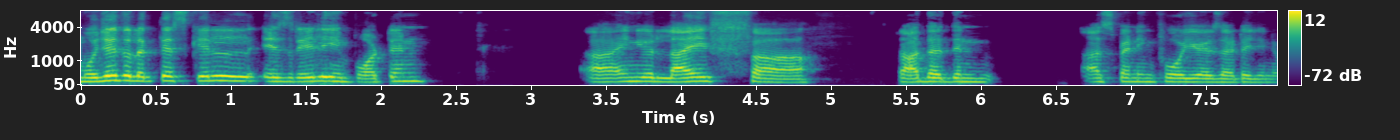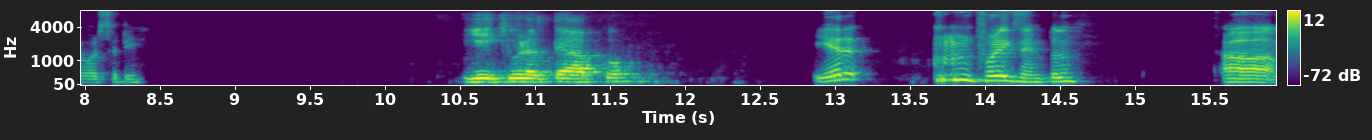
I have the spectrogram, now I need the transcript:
مجھے تو لگتا ہے skill is really important in your life rather than uh, spending four years at a university ye kyun lagta hai aapko yaar for example uh,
